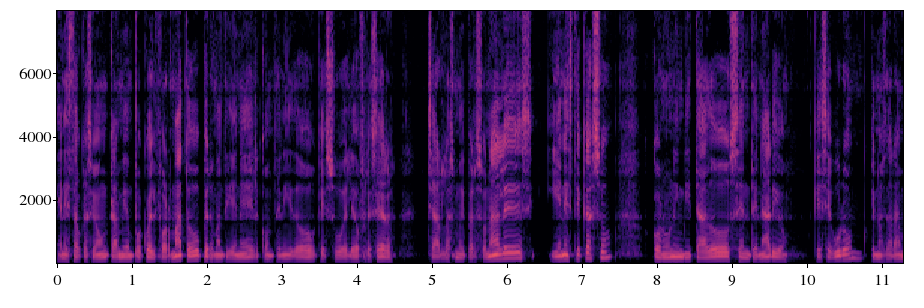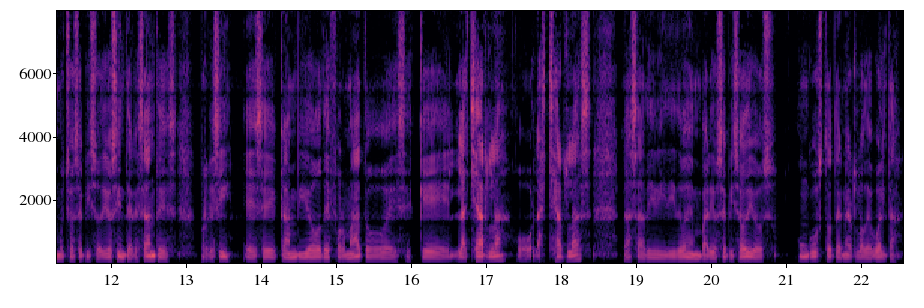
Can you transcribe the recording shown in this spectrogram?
En esta ocasión cambia un poco el formato, pero mantiene el contenido que suele ofrecer. Charlas muy personales y en este caso con un invitado centenario que seguro que nos dará muchos episodios interesantes, porque sí, ese cambio de formato es que la charla o las charlas las ha dividido en varios episodios. Un gusto tenerlo de vuelta.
